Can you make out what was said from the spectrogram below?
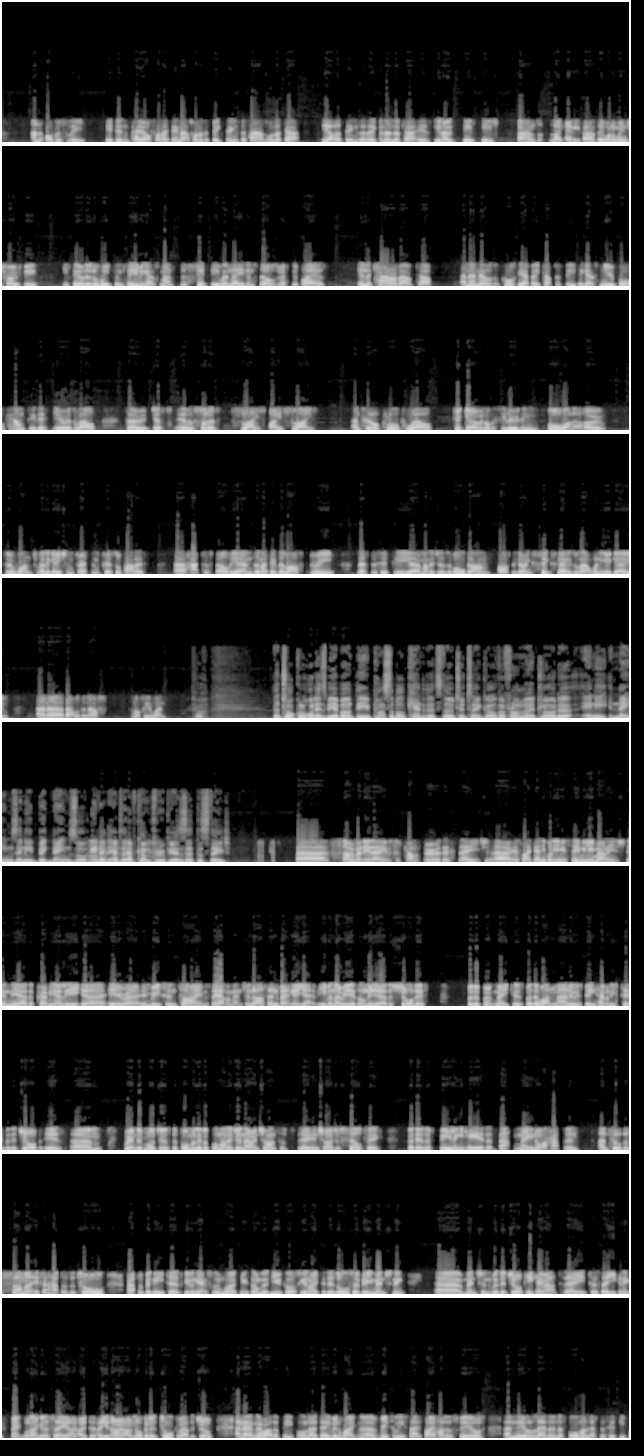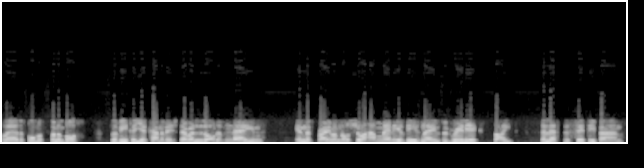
And obviously, it didn't pay off. And I think that's one of the big things the fans will look at. The other things that they're going to look at is, you know, these, these fans, like any fans, they want to win trophies. He fielded a weakened team against Manchester City when they themselves rested players in the Carabao Cup. And then there was, of course, the FA Cup defeat against Newport County this year as well. So just, it was sort of slice by slice until Claude Puel could go, and obviously losing 4 1 at home to once relegation threatened Crystal Palace uh, had to spell the end. And I think the last three Leicester City uh, managers have all gone after going six games without winning a game, and uh, that was enough, and off he went. Oh. The talk will always be about the possible candidates, though, to take over from uh, Claude. Any names, any big names, or any names that have come through, Piers, at the stage? Uh, so many names have come through at this stage. Uh, it's like anybody who's seemingly managed in the uh, the Premier League uh, era in recent times. They haven't mentioned Arsene Wenger yet, even though he is on the uh, the shortlist for the bookmakers. But the one man who is being heavily tipped with a job is um, Brendan Rodgers, the former Liverpool manager, now in charge of in charge of Celtic. But there's a feeling here that that may not happen until the summer, if it happens at all. Rafa Benitez, given the excellent work he's done with Newcastle United, is also being mentioning. Uh, mentioned with the job, he came out today to say you can expect what I'm going to say. I, I, you know, I'm not going to talk about the job. And then there are other people. Uh, David Wagner, recently sacked by Huddersfield, and Neil Lennon, a former Leicester City player, the former Fulham boss, Slavisa Jokanovic. There are a lot of names in the frame. I'm not sure how many of these names would really excite the Leicester City fans.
